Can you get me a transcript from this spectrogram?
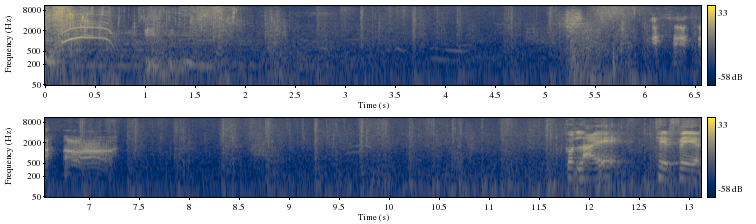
กดไลค์เทรดเฟด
